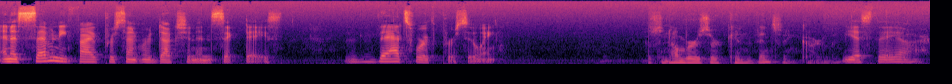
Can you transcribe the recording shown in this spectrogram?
and a 75% reduction in sick days. That's worth pursuing. Those numbers are convincing, Carly. Yes, they are.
